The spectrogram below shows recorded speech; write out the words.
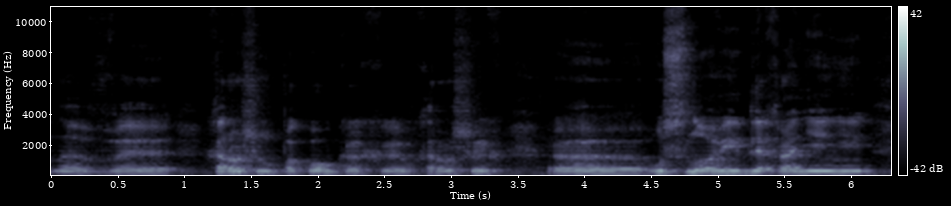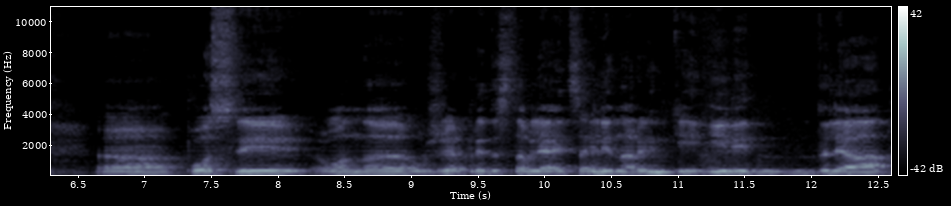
в хороших упаковках, в хороших условиях для хранения. После он уже предоставляется или на рынке, или для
